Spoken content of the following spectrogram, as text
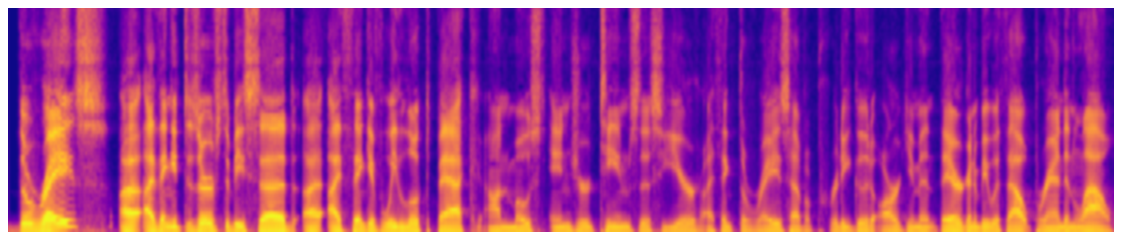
The Rays, uh, I think it deserves to be said. I, I think if we looked back on most injured teams this year, I think the Rays have a pretty good argument. They're going to be without Brandon Lowe,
